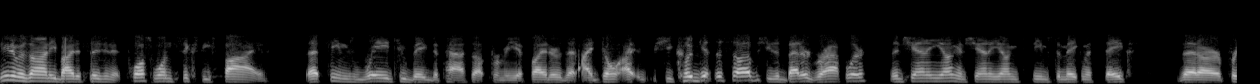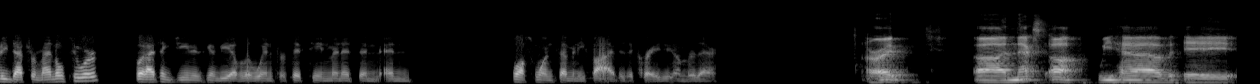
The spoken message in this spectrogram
Gina Mazany by decision at plus 165. That seems way too big to pass up for me. A fighter that I don't. I, she could get the sub. She's a better grappler than Shannon Young, and Shannon Young seems to make mistakes that are pretty detrimental to her. But I think Gene is going to be able to win for 15 minutes, and and plus 175 is a crazy number there. All right. Uh, next up, we have a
